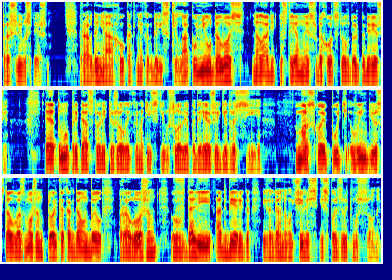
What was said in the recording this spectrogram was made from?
прошли успешно. Правда, Неарху, как некогда и Скилаку, не удалось наладить постоянное судоходство вдоль побережья. Этому препятствовали тяжелые климатические условия побережья Гидроссии. Морской путь в Индию стал возможен только когда он был проложен вдали от берега и когда научились использовать муссоны.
